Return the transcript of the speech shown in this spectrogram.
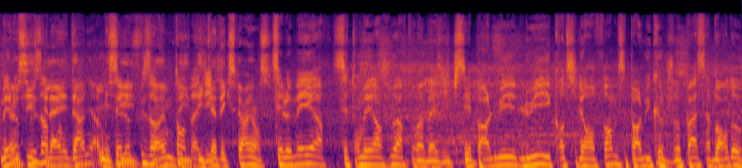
mais même le si plus c'était l'année important, dernière, mais c'est c'est le plus quand même important, des, cas d'expérience. C'est le meilleur, c'est ton meilleur joueur Thomas Basic. C'est par lui, lui quand il est en forme, c'est par lui que le jeu passe à Bordeaux.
